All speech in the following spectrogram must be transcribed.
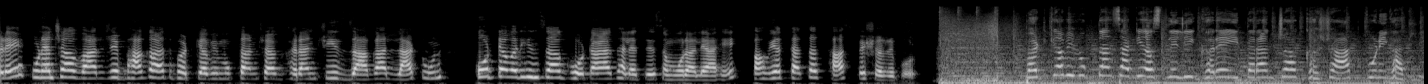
कडे पुण्याच्या वारजे भागात भटक्या विमुक्तांच्या घरांची जागा लाटून कोट्यवधींचा घोटाळा झाल्याचे समोर आले आहे. पाहुयात त्याचाच हा स्पेशल रिपोर्ट भटक्या विमुक्तांसाठी असलेली घरे इतरांच्या घशात कुणी घातली?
